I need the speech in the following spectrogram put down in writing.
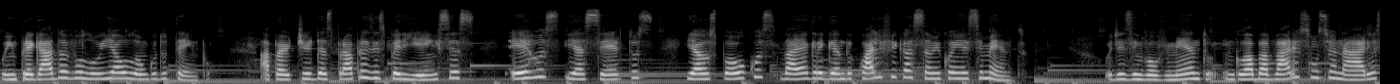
o empregado evolui ao longo do tempo, a partir das próprias experiências, erros e acertos, e aos poucos vai agregando qualificação e conhecimento. O desenvolvimento engloba vários funcionários,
